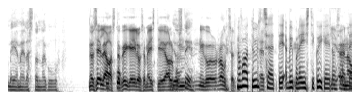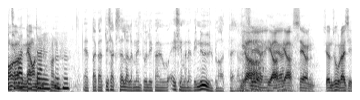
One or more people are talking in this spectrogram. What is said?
meie meelest on nagu no selle aasta kõige ilusam Eesti album nagu raudselt no vaata üldse, et võib-olla Eesti kõige ilusam no täitsa on, vaata, et on, on, on. Mm -hmm. Et aga et lisaks sellele meil tuli ka ju esimene vinüülplaat veel. ja see on, ikka, ja ja see on, see on suur asi.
